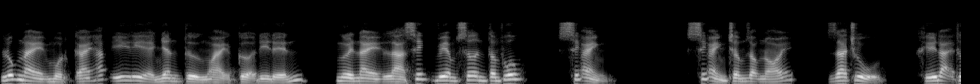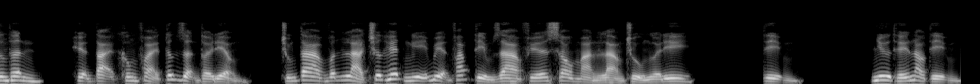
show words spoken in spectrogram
lúc này một cái hắc y hệ nhân từ ngoài cửa đi đến, người này là xích viêm sơn tâm phúc, xích ảnh. Xích ảnh trầm giọng nói, gia chủ, khí đại thương thân, hiện tại không phải tức giận thời điểm, chúng ta vẫn là trước hết nghĩ biện pháp tìm ra phía sau màn làm chủ người đi. Tìm. Như thế nào tìm?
